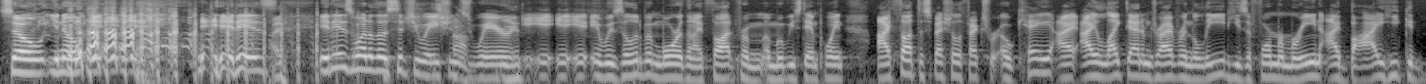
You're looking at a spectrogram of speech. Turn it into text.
So you know, it, it, it is it is one of those situations where it, it, it was a little bit more than I thought from a movie standpoint. I thought the special effects were okay. I, I liked Adam Driver in the lead. He's a former Marine. I buy he could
